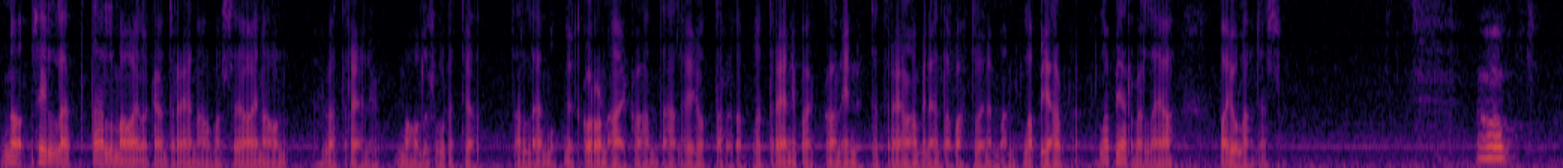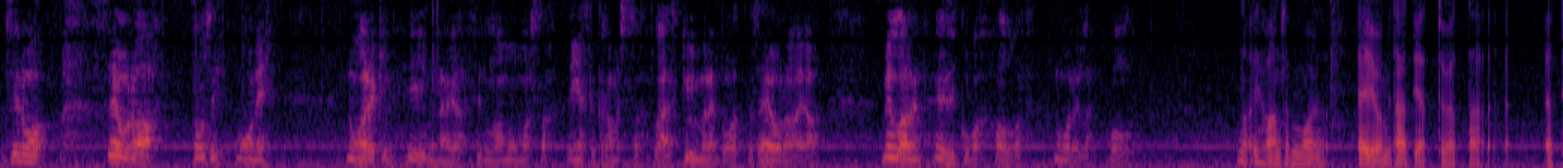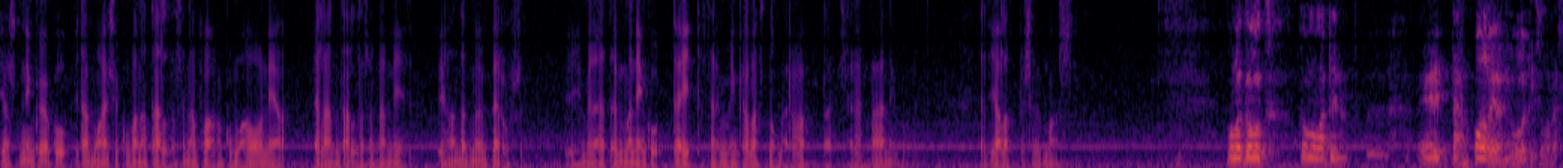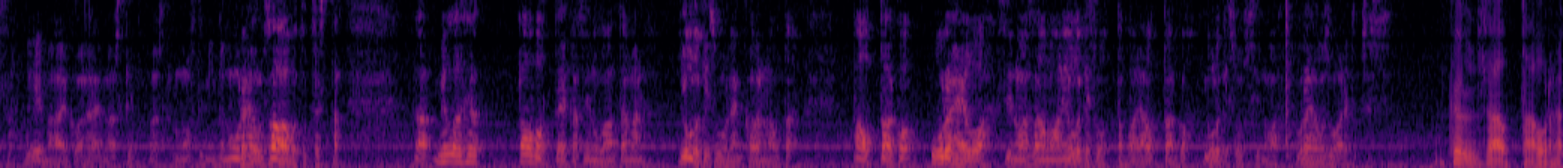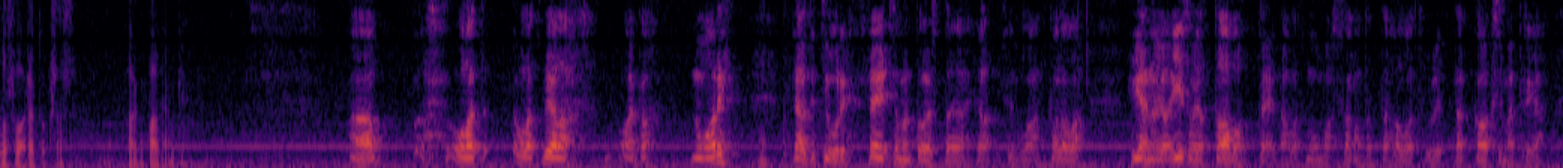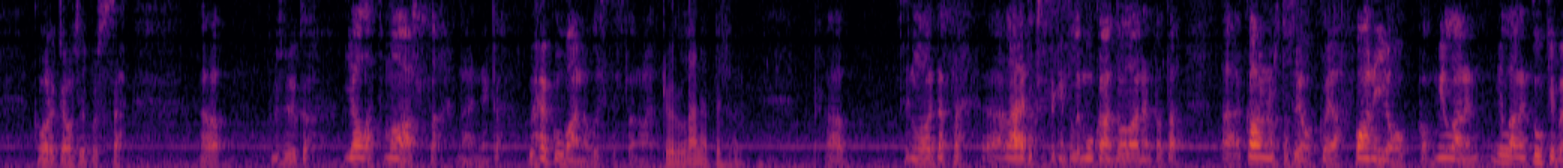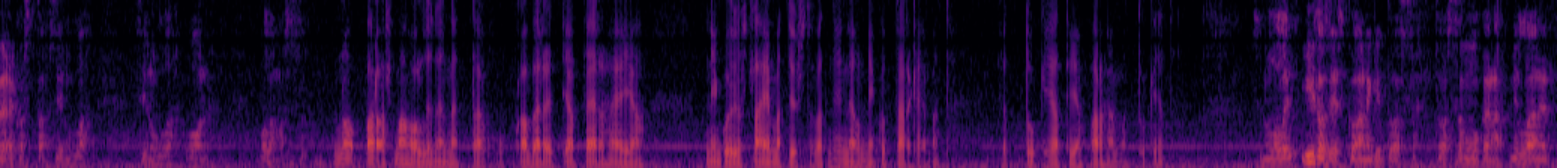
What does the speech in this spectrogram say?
No sillä, että täällä mä aina käyn treenaamassa ja aina on hyvät treenimahdollisuudet ja tälleen, mutta nyt korona-aikaan täällä ei ole tarjota mulle treenipaikkaa, niin nyt treenaaminen tapahtuu enemmän Lapijärve- Lapijärvellä ja Pajulahdessa. Sinua seuraa tosi moni nuorikin ihminen ja sinulla on muun muassa Instagramissa lähes 10 000 seuraajaa. Millainen esikuva haluat nuorille olla? No ihan semmoinen, ei ole mitään tiettyä, että, että jos niin joku pitää mua esikuvana tällaisena vaan kun mä oon ja elän tällaisena, niin ihan tämmöinen perusihminen, että en mä niin kuin tee itsestäni minkäänlaista numeroa tai sen enempää, niin kuin, että, että jalat pysyy maassa. Olet ollut todellakin erittäin paljon julkisuudessa viime aikoina ja myöskin, myöskin muustakin urheilusaavutuksesta. Ää, Millaisia tavoitteita sinulla on tämän julkisuuden kannalta? Auttaako urheilua sinua saamaan julkisuutta vai auttaako julkisuus sinua urheilusuorituksessa? Kyllä se auttaa urheilusuorituksessa aika paljonkin. Ää, olet, olet vielä aika nuori, täytit juuri 17 ja, ja sinulla on todella hienoja isoja tavoitteita. Olet muun muassa sanonut, että haluat ylittää kaksi metriä korkeushypyssä. Pysyykö jalat maassa, näin niin kuin kuvainnollisesti sanoen? Kyllä ne pysyy. Sinulla oli tässä lähetyksessäkin tuli mukaan tuollainen tota, kannustusjoukko ja fanijoukko. Millainen, millainen tukiverkosto sinulla, sinulla on olemassa? No paras mahdollinen, että kaverit ja perhe ja niin kuin just lähimmät ystävät, niin ne on niin kuin tärkeimmät ja tukijat ja parhaimmat tukijat. Sinulla oli isosisko ainakin tuossa, tuossa mukana. Millainen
